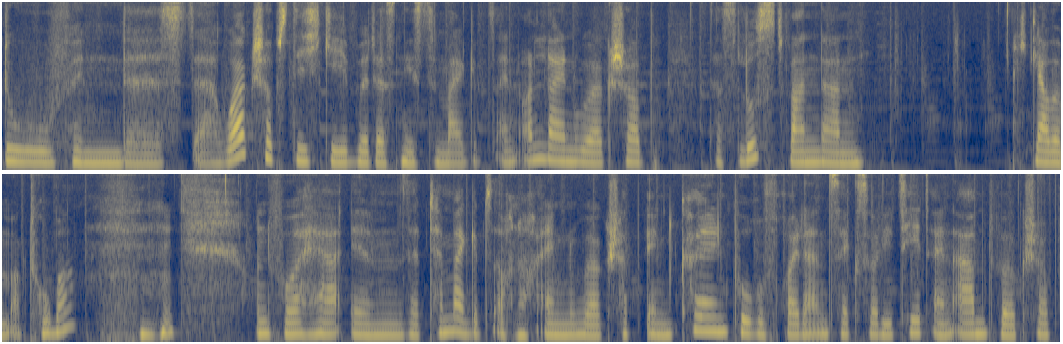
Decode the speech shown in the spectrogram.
Du findest äh, Workshops, die ich gebe. Das nächste Mal gibt es einen Online-Workshop, das Lustwandern. Ich glaube im Oktober. und vorher im September gibt es auch noch einen Workshop in Köln, pure Freude an Sexualität, ein Abendworkshop.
